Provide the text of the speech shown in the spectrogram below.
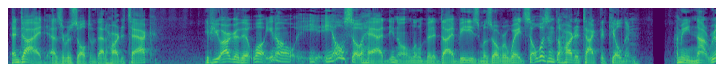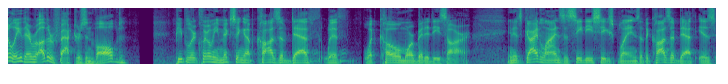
and died as a result of that heart attack if you argue that, well, you know, he, he also had, you know, a little bit of diabetes and was overweight, so it wasn't the heart attack that killed him. I mean, not really. There were other factors involved. People are clearly mixing up cause of death with what comorbidities are. In its guidelines, the CDC explains that the cause of death is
